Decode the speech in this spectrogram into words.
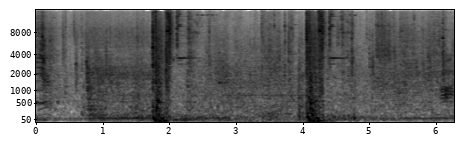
Here. Ah,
